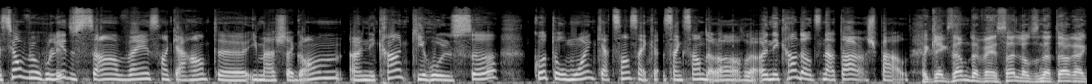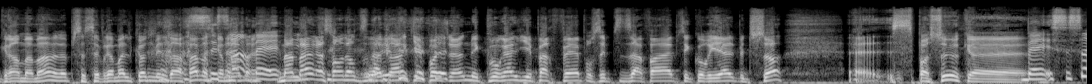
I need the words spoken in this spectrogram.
si on veut rouler du 120, 140 euh, images secondes, un écran qui roule ça coûte au moins 400, 500 dollars. Un écran d'ordinateur, je parle. Avec l'exemple de Vincent, de l'ordinateur à grand-maman, c'est vraiment le cas de mes enfants parce que ben ma, mère a son ordinateur qui est pas jeune, mais que pour elle, il est parfait pour ses petites affaires, puis ses courriels, puis tout ça. Euh, c'est pas sûr que. Ben c'est ça.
